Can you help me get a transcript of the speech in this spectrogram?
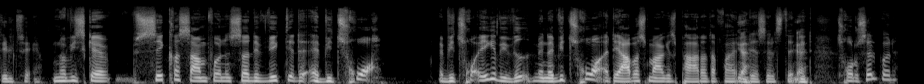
deltager. Når vi skal sikre samfundet, så er det vigtigt, at vi tror, at vi tror ikke, at vi ved, men at vi tror, at det er arbejdsmarkedets parter, der forhandler ja. Det selvstændigt. Ja. Tror du selv på det?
